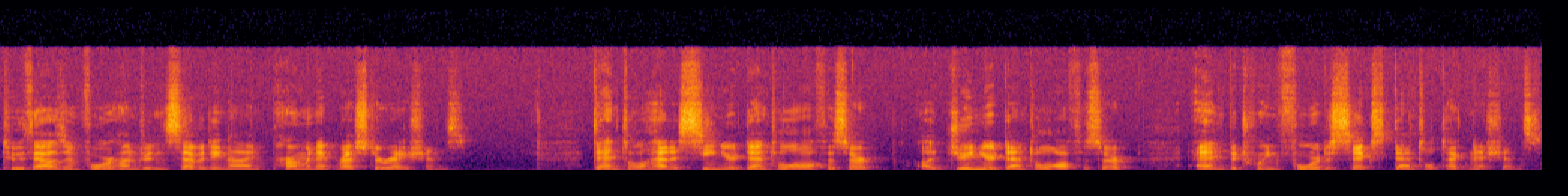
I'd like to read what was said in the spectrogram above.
2,479 permanent restorations. Dental had a senior dental officer, a junior dental officer, and between four to six dental technicians.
